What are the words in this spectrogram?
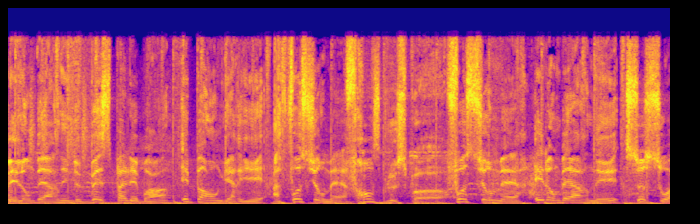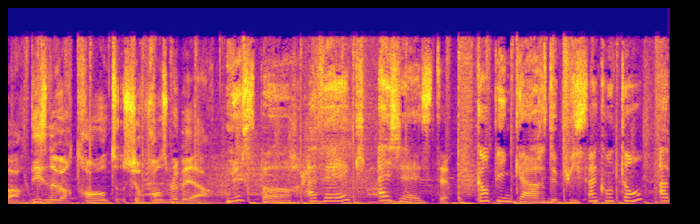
l'élan béarnais ne baisse pas les bras et part en guerrier à Fos-sur-Mer. France Bleu Sport. Fos-sur-Mer, élan béarnais, ce soir 19h30 sur France Bleu Béarn. Le sport avec Ageste. Camping-car depuis 50 ans à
